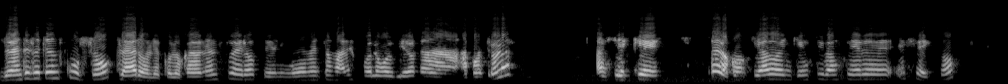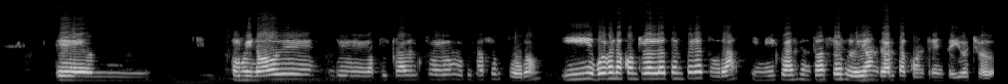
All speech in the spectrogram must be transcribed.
Durante ese transcurso, claro, le colocaron el suero, pero en ningún momento más después lo volvieron a controlar. Así es que, claro, confiado en que esto iba a hacer eh, efecto, em, terminó de, aplicar el suero, de aplicarse el suero, y vuelven a controlar la temperatura, y mi hijo en ese entonces lo dieron de alta con 38.2.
